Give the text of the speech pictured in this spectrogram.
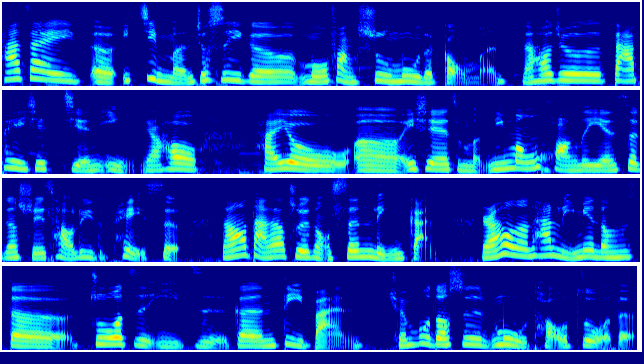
它在呃一进门就是一个模仿树木的拱门，然后就是搭配一些剪影，然后还有呃一些什么柠檬黄的颜色跟水草绿的配色，然后打造出一种森林感。然后呢，它里面东的桌子、椅子跟地板全部都是木头做的，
